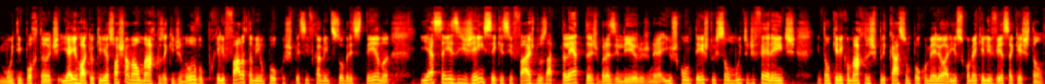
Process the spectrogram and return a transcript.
muito importante. E aí, Rock, eu queria só chamar o Marcos aqui de novo, porque ele fala também um pouco especificamente sobre esse tema e essa exigência que se faz dos atletas brasileiros, né? E os contextos são muito diferentes. Então, eu queria que o Marcos explicasse um pouco melhor isso, como é que ele vê essa questão.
